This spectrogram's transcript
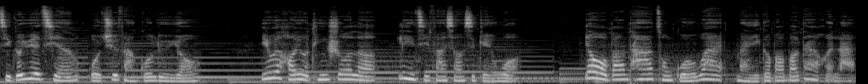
几个月前，我去法国旅游，一位好友听说了，立即发消息给我，要我帮他从国外买一个包包带回来，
